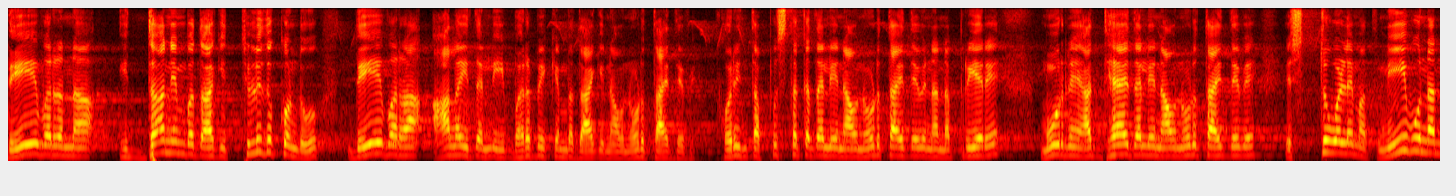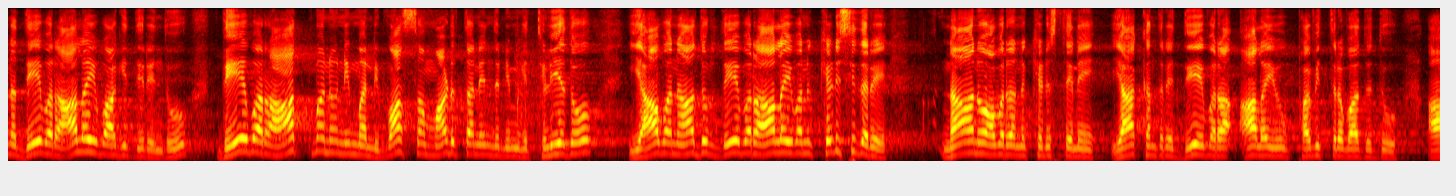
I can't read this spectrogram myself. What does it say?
ದೇವರನ್ನು ಇದ್ದಾನೆಂಬುದಾಗಿ ತಿಳಿದುಕೊಂಡು ದೇವರ ಆಲಯದಲ್ಲಿ ಬರಬೇಕೆಂಬುದಾಗಿ ನಾವು ನೋಡ್ತಾ ಇದ್ದೇವೆ. ಹೊರಿಂತ ಪುಸ್ತಕದಲ್ಲಿ ನಾವು ನೋಡ್ತಾ ಇದ್ದೇವೆ, ನನ್ನ ಪ್ರಿಯರೇ, ಮೂರನೇ ಅಧ್ಯಾಯದಲ್ಲಿ ನಾವು ನೋಡುತ್ತಾ ಇದ್ದೇವೆ, ಎಷ್ಟು ಒಳ್ಳೆ ಮತ್ತು ನೀವು ನನ್ನ ದೇವರ ಆಲಯವಾಗಿದ್ದೀರೆಂದು, ದೇವರ ಆತ್ಮನು ನಿಮ್ಮಲ್ಲಿ ವಾಸ ಮಾಡುತ್ತಾನೆಂದು ನಿಮಗೆ ತಿಳಿಯದೋ, ಯಾವನಾದರೂ ದೇವರ ಆಲಯವನ್ನು ಕೆಡಿಸಿದರೆ ನಾನು ಅವರನ್ನು ಕೆಡಿಸ್ತೇನೆ. ಯಾಕಂದರೆ ದೇವರ ಆಲಯವು ಪವಿತ್ರವಾದದ್ದು, ಆ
